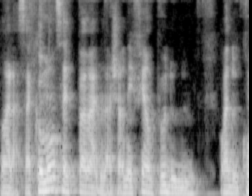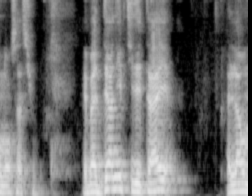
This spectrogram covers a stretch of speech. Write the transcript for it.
voilà, ça commence à être pas mal. Là, j'ai un effet un peu de, ouais, de condensation. Et ben dernier petit détail, là on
